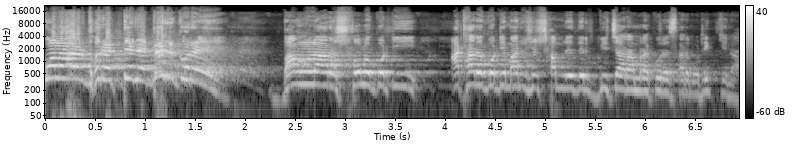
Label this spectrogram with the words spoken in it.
কলার ধরে টেনে বের করে বাংলার ষোলো কোটি, আঠারো কোটি মানুষের সামনে বিচার আমরা করে ছাড়বো, ঠিক কিনা?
